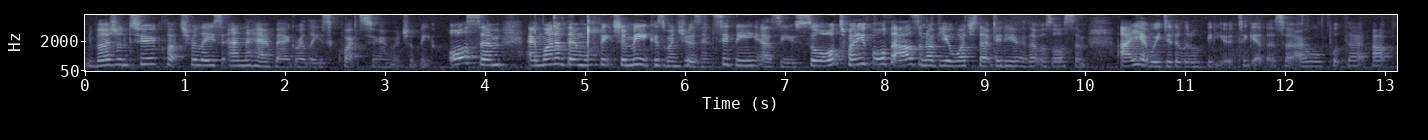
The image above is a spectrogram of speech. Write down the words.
version 2 clutch release and the handbag release quite soon which will be awesome. And one of them will feature me because when she was in Sydney as you saw 24,000 of you watched that video. That was awesome. Uh, yeah we did a little video together so I will put that up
